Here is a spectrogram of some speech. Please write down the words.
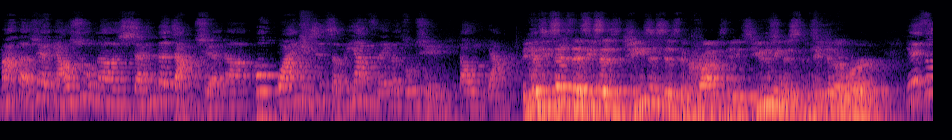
马可却描述呢，神的掌权呢，不管你是什么样子的一个族群都一样。Because he says this, he says Jesus is the Christ, and he's using this particular word. 耶稣基督是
